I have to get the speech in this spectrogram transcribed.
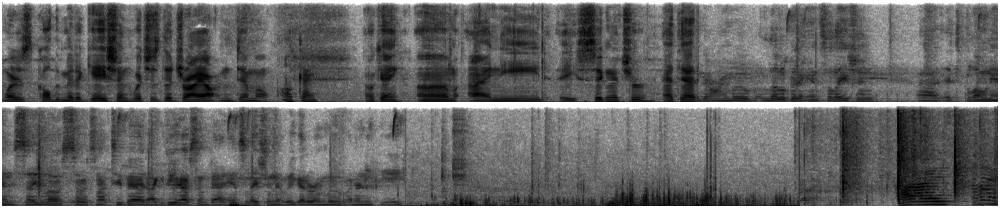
what is called the mitigation, which is the dry out and demo. Okay. Okay. Um, I need a signature at that. I'm going to remove a little bit of insulation. Uh, it's blown in cellulose, so it's not too bad. I do have some bad insulation that we got to remove underneath the A. Hi. Hi.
